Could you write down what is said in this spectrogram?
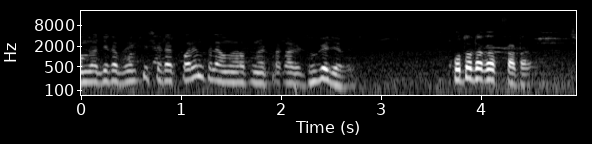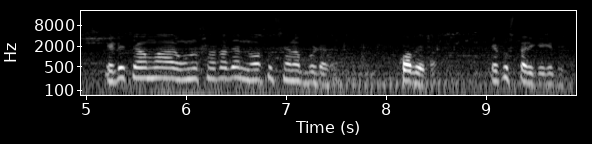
আমরা যেটা বলছি সেটা করেন তাহলে আমরা আপনার টাকাটা ঢুকে যাবে। কত টাকা কাটা? কেটেছে আমার উনষাট হাজার নশো ছিয়ানব্বই টাকা। কবে এটা? একুশ তারিখে কেটেছে।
